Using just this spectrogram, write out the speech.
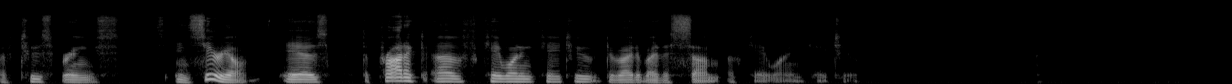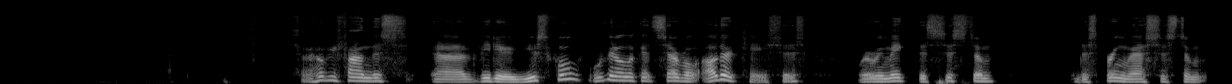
of two springs in serial is the product of K1 and K2 divided by the sum of K1 and K2. So I hope you found this uh, video useful. We're going to look at several other cases where we make the system, the spring mass system,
